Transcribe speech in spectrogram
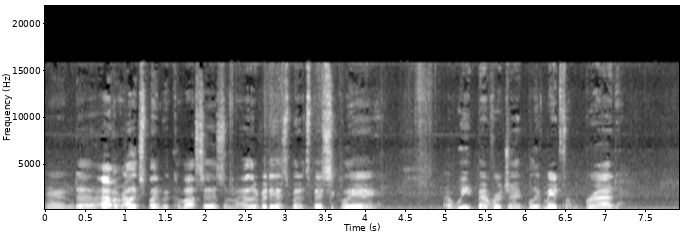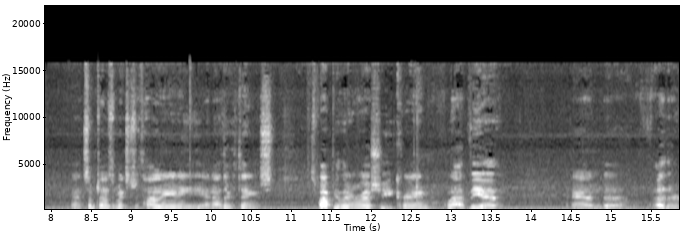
And uh, I haven't really explained what kvass is in my other videos, but it's basically a, a wheat beverage, I believe, made from bread and sometimes mixed with honey and other things. Popular in Russia, Ukraine, Latvia, and uh, other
